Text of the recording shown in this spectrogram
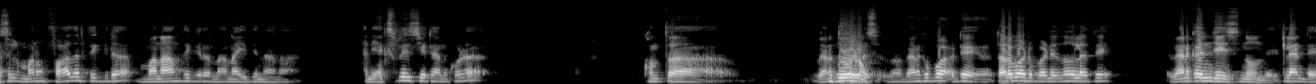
అసలు మనం ఫాదర్ దగ్గర మా నాన్న దగ్గర నాన్న ఇది నాన్న అని ఎక్స్ప్రెస్ చేయడానికి కూడా కొంత వెనక. వెనక అంటే తడబాటు పడిందో లేకపోతే వెనకం చేసిందో ఉంది. ఎట్లా అంటే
